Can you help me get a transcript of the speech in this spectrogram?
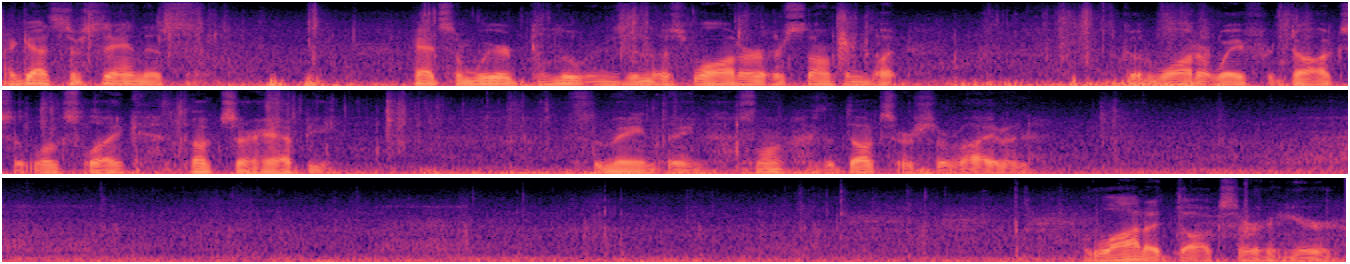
I guess they're saying this had some weird pollutants in this water or something, but good waterway for ducks, it looks like. Ducks are happy. It's the main thing, as long as the ducks are surviving. A lot of ducks are in here.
